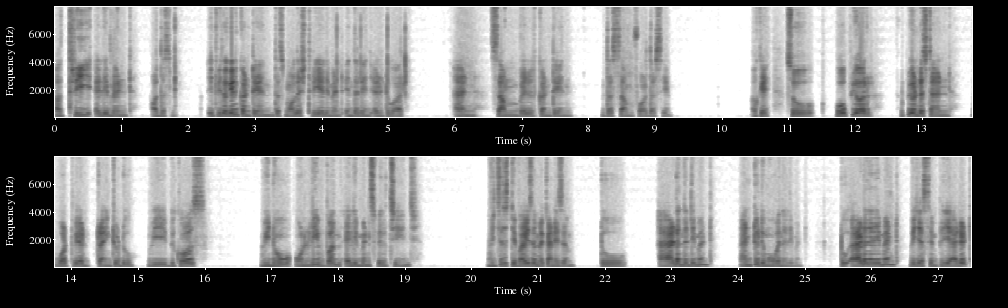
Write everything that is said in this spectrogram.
a three element or the it will again contain the smallest three element in the range L to R and sum will contain the sum for the same. Okay? So hope you are hope you understand what we are trying to do. We because we know only one elements will change we just devise a mechanism to add an element and to remove an element. To add an element we just simply add it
